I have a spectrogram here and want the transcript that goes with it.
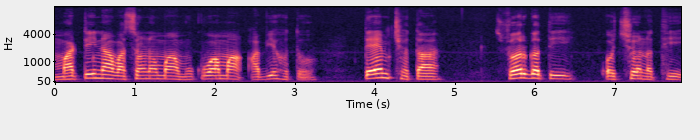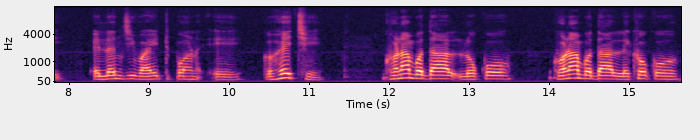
માટીના વાસણોમાં મૂકવામાં આવ્યો હતો. તેમ છતાં સ્વર્ગતિ ઓછો નથી. એલનજી વ્હાઇટ પણ એ કહે છે. ઘણા બધા લોકો, ઘણા બધા લેખકો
